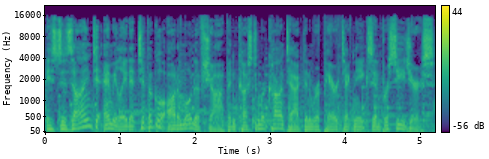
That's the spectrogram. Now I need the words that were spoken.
is designed to emulate a typical automotive shop in customer contact and repair techniques and procedures.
